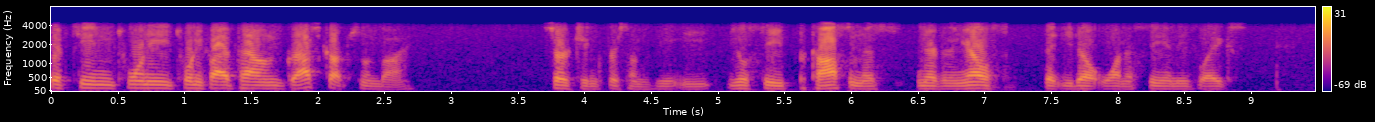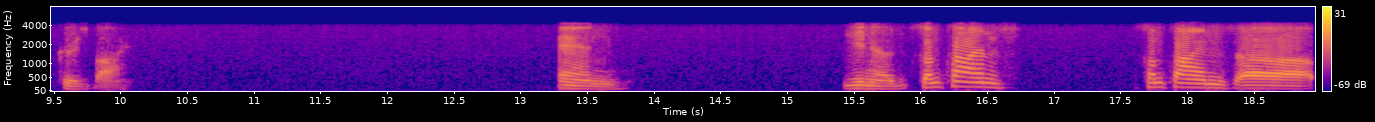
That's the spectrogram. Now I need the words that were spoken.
15, 20, 25 pound grass carp swim by searching for something to eat. You'll see Pocossus and everything else that you don't want to see in these lakes cruise by. And you know, sometimes sometimes uh,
